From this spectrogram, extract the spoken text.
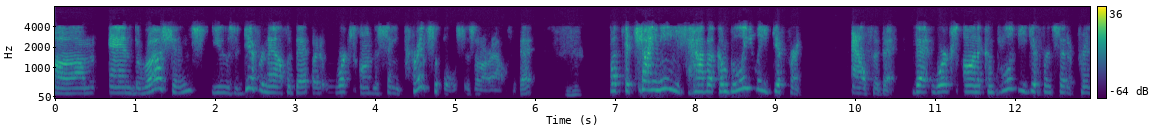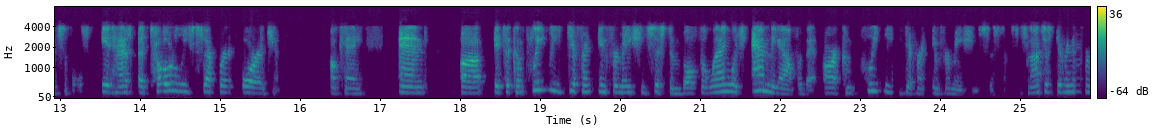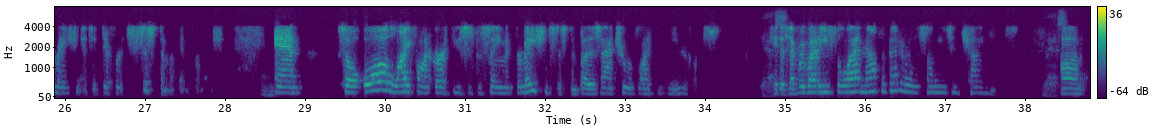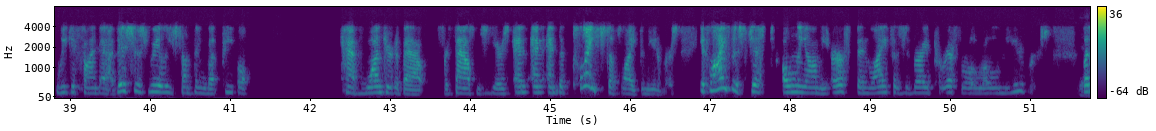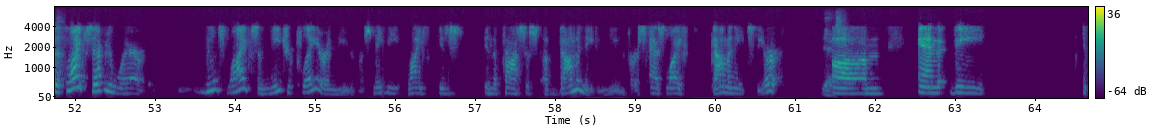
Um, and the Russians use a different alphabet, but it works on the same principles as our alphabet. Mm-hmm. But the Chinese have a completely different alphabet that works on a completely different set of principles. It has a totally separate origin. Okay. And uh, it's a completely different information system. Both the language and the alphabet are completely different information systems. It's not just different information, it's a different system of information. Mm-hmm. And so all life on Earth uses the same information system, but is that true of life in the universe? Yes. Okay, does everybody use the Latin alphabet or is some using Chinese? Yes. Um, we could find out. This is really something that people have wondered about for thousands of years and, and, and the place of life in the universe. If life is just only on the earth, then life is a very peripheral role in the universe. Yes. But if life's everywhere, means life's a major player in the universe. Maybe life is in the process of dominating the universe as life dominates the earth. Yes. Um, and the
